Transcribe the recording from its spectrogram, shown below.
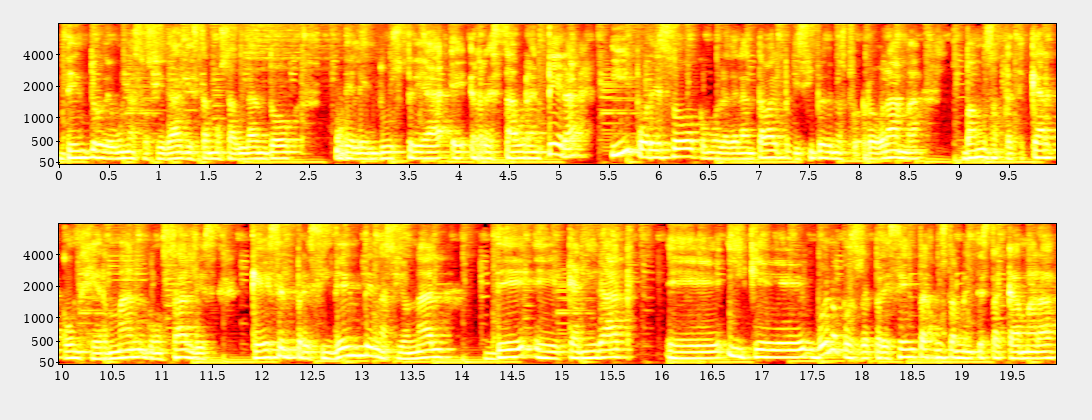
dentro de una sociedad. Y estamos hablando de la industria eh, restaurantera y por eso, como le adelantaba al principio de nuestro programa, vamos a platicar con Germán González, que es el presidente nacional de eh, Canirac. Eh, y que, bueno, pues representa justamente esta Cámara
